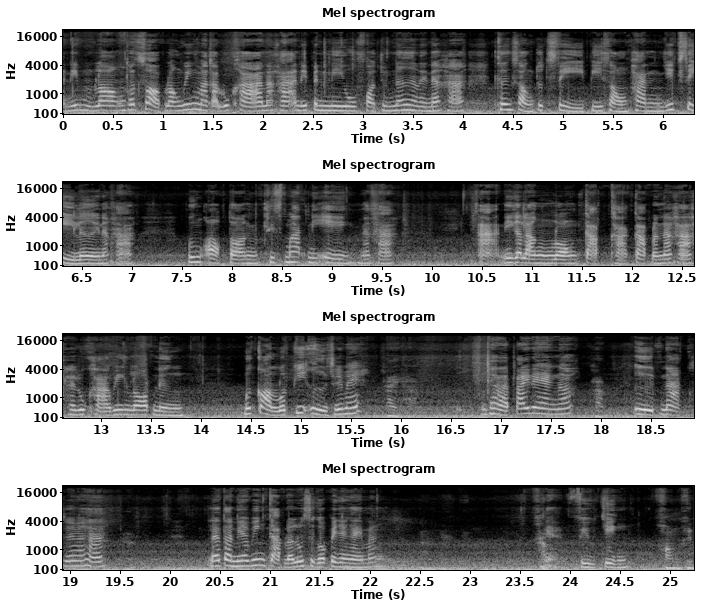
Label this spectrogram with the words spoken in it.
อันนี้ผมลองทดสอบลองวิ่งมากับลูกค้านะคะ อันนี้เป็น New Fortuner เลยนะคะ เครื่อง 2.4 ปี 2024 เลยนะคะเพิ่งออกตอนคริสต์มาสนี้เองนะคะ อ่านี่กำลังลองกลับขากลับแล้วนะคะ ให้ลูกค้าวิ่งรอบหนึ่งเมื่อก่อนรถพี่อืดใช่ไหมใช่ครับมันถลายป้ายแดงเนาะครับอืดหนักใช่ไหมคะแล้วตอนนี้วิ่งกลับแล้วรู้สึกว่าเป็นยังไงมั่งครับเนี่ยฟิลจริงคล่องขึ้น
